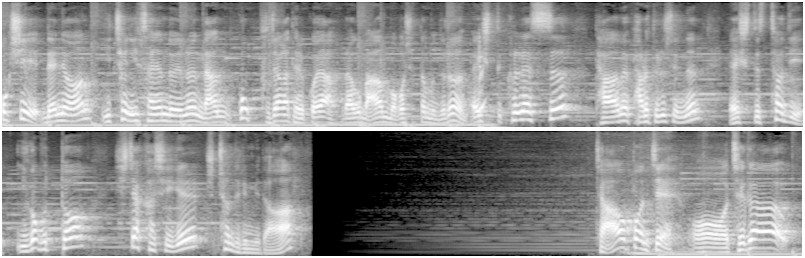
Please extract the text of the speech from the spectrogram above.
혹시 내년 2024년도에는 난 꼭 부자가 될 거야 라고 마음 먹으셨던 분들은 엑시트 클래스 다음에 바로 들을 수 있는 엑시트 스터디 이거부터 시작하시길 추천드립니다. 자, 아홉 번째. 어, 제가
